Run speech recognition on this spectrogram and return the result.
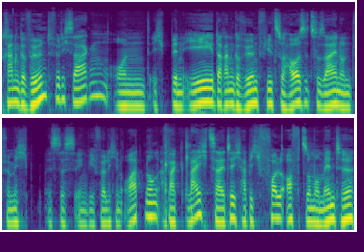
dran gewöhnt, würde ich sagen. Und ich bin eh daran gewöhnt, viel zu Hause zu sein. Und für mich ist das irgendwie völlig in Ordnung. Aber gleichzeitig habe ich voll oft so Momente,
